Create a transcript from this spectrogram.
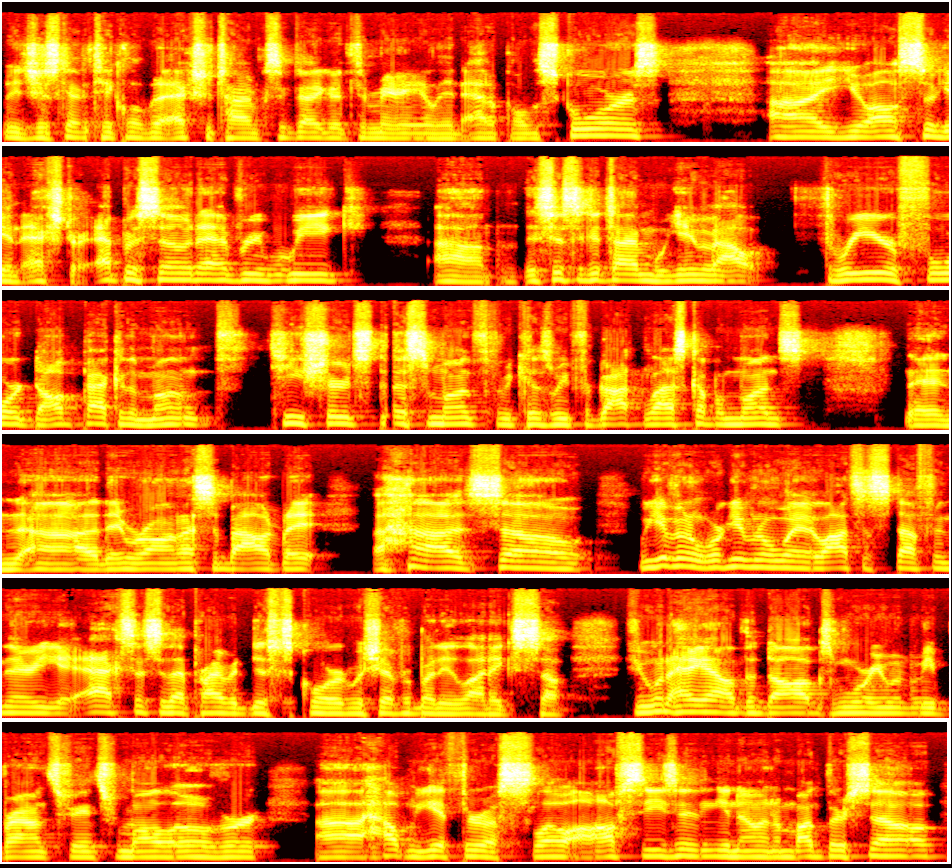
We just got to take a little bit of extra time because we've got to go through manually and add up all the scores. Uh, you also get an extra episode every week. Um, it's just a good time. We gave out three or four dog pack of the month t-shirts this month because we forgot the last couple months and uh, they were on us about it. Uh, so we giving we're giving away lots of stuff in there. You get access to that private discord which everybody likes. So if you want to hang out with the dogs more you want to be browns fans from all over uh, help me get through a slow off season you know in a month or so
